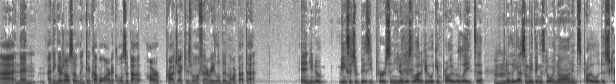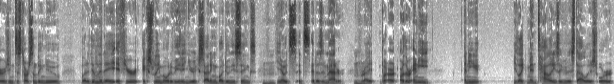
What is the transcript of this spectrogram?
Uh, and then I think there's also a link to a couple articles about our project as well. If you want to read a little bit more about that. And you know, being such a busy person, you know, there's a lot of people that can probably relate to. Mm-hmm. You know, they got so many things going on. It's probably a little discouraging to start something new. But at the end of the day, if you're extremely motivated and you're excited about doing these things, Mm-hmm. you know, it's it's it doesn't matter, right? But are, are there any any like mentalities that you've established or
